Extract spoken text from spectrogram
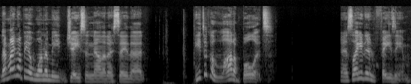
That might not be a wannabe Jason now that I say that. He took a lot of bullets. And it's like it didn't phase him.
